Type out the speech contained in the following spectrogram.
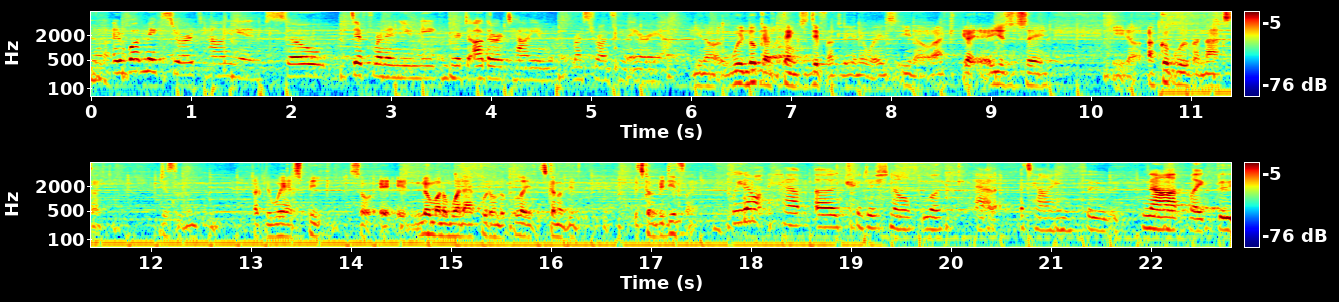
Yeah. And what makes your Italian so different and unique compared to other Italian restaurants in the area? You know, we look at things differently anyways. You know, I, I used to say, you know, I cook with an accent. Just like the way I speak. So it, it, no matter what I put on the plate, it's gonna be it's gonna be different. We don't have a traditional look at Italian food. Not like the,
